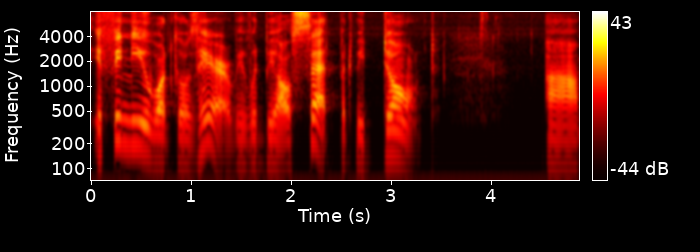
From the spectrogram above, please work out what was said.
if we knew what goes here, we would be all set, but we don't. Uh,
